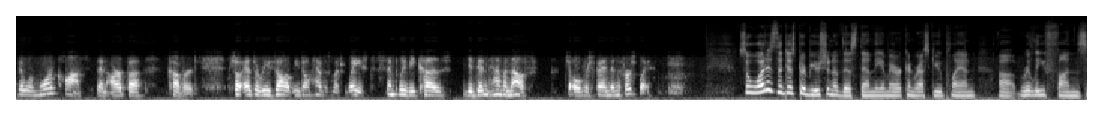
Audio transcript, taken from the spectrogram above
there were more costs than ARPA covered. So as a result, you don't have as much waste simply because you didn't have enough to overspend in the first place. So, what is the distribution of this then? The American Rescue Plan uh, relief funds.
